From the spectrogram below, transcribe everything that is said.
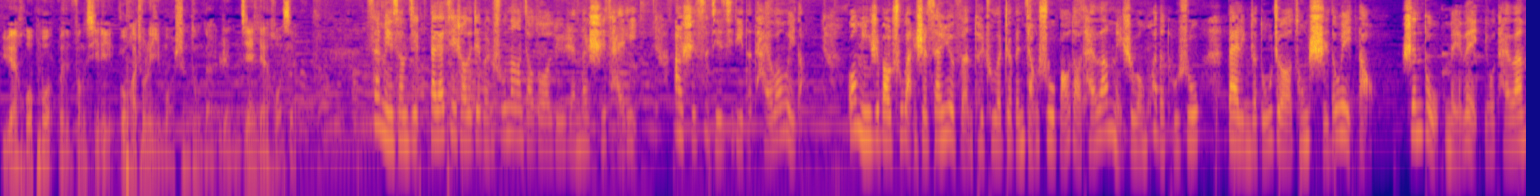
语言活泼，文风犀利，勾画出了一抹生动的人间烟火色。下面向介大家介绍的这本书呢，叫做《旅人的食材力》。二十四节气里的台湾味道，光明日报出版社三月份推出了这本讲述宝岛台湾美食文化的图书，带领着读者从食的味道、深度、美味游台湾。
